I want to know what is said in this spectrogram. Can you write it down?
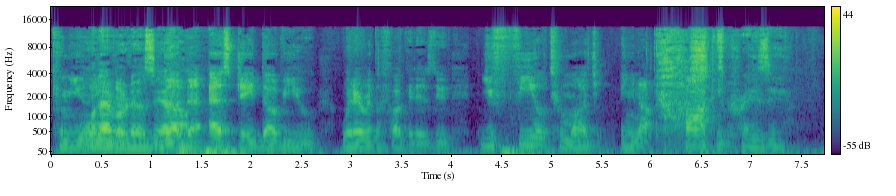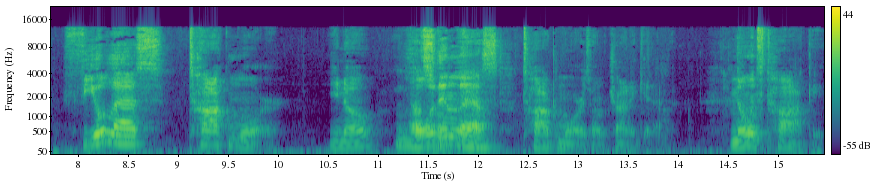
community, Whatever it is, yeah. the, the SJW, whatever the fuck it is, dude. You feel too much and you're not talking. It's crazy. Feel less, talk more. You know, That's hold in what- less, talk more is what I'm trying to get at. No one's talking.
